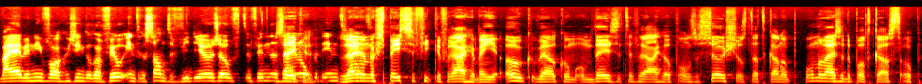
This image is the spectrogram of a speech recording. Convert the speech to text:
wij hebben in ieder geval gezien dat er veel interessante video's over te vinden zijn Zeker. op het internet. Zijn er nog specifieke vragen, ben je ook welkom om deze te vragen op onze socials. Dat kan op Onderwijzer de Podcast op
